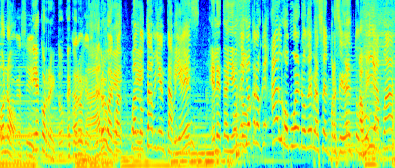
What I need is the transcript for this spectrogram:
¿o no? Que Sí, sí. es correcto. es Claro que correcto. sí. Yo Claro, porque que, cu- cuando eh, está bien, está bien. es- él está yendo. Porque yo creo que algo bueno debe hacer el presidente un día, Paz.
